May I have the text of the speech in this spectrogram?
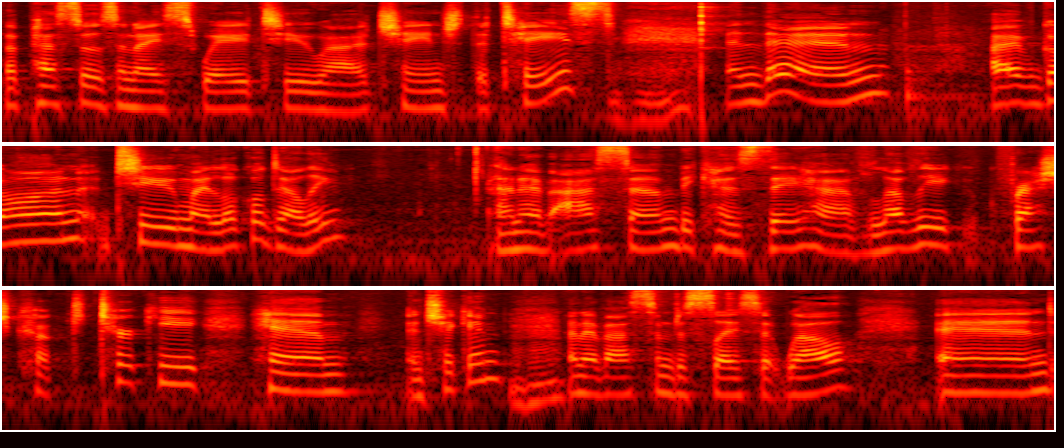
but pesto is a nice way to uh, change the taste. Mm -hmm. And then I've gone to my local deli and I've asked them because they have lovely fresh cooked turkey, ham, and chicken, mm -hmm. and I've asked them to slice it well. And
